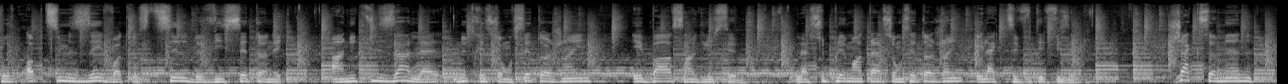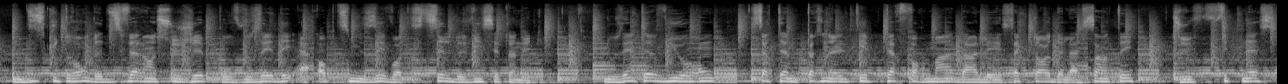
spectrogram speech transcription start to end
pour optimiser votre style de vie cétonique en utilisant la nutrition cétogène et basse en glucides la supplémentation cétogène et l'activité physique. Chaque semaine, nous discuterons de différents sujets pour vous aider à optimiser votre style de vie cétonique. Nous interviewerons certaines personnalités performantes dans les secteurs de la santé, du fitness,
